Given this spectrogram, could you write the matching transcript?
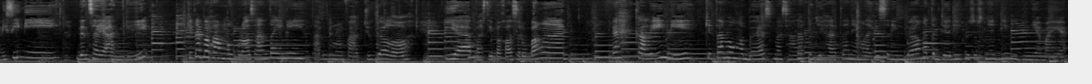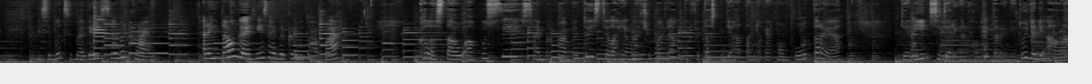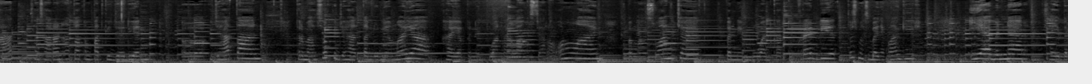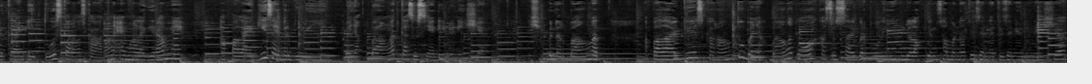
Di sini. Dan saya Andi. Kita bakal ngobrol santai nih, tapi bermanfaat juga loh. Iya, pasti bakal seru banget. Nah, kali ini kita mau ngebahas masalah kejahatan yang lagi sering banget terjadi khususnya di dunia maya. Disebut sebagai cybercrime. Ada yang tahu nggak sih cybercrime itu apa? Kalau setahu aku sih, cybercrime itu istilah yang ngacu pada aktivitas kejahatan pakai komputer ya. Jadi si jaringan komputer ini tuh jadi alat, sasaran atau tempat kejadian uh, kejahatan, termasuk kejahatan dunia maya kayak penipuan lelang secara online, pemalsuan cek, penipuan kartu kredit, terus masih banyak lagi. Iya benar, cybercrime itu sekarang-sekarang emang lagi rame. Apalagi cyberbullying, banyak banget kasusnya di Indonesia. Ih, bener banget apalagi sekarang tuh banyak banget loh kasus cyberbullying yang dilakuin sama netizen-netizen Indonesia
